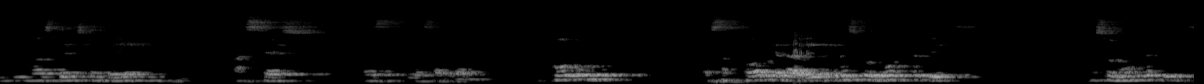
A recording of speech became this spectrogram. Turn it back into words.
e nós temos também acesso às escrituras sagradas. Como essa cópia da lei transformou a vida deles. Transformou a vida deles.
